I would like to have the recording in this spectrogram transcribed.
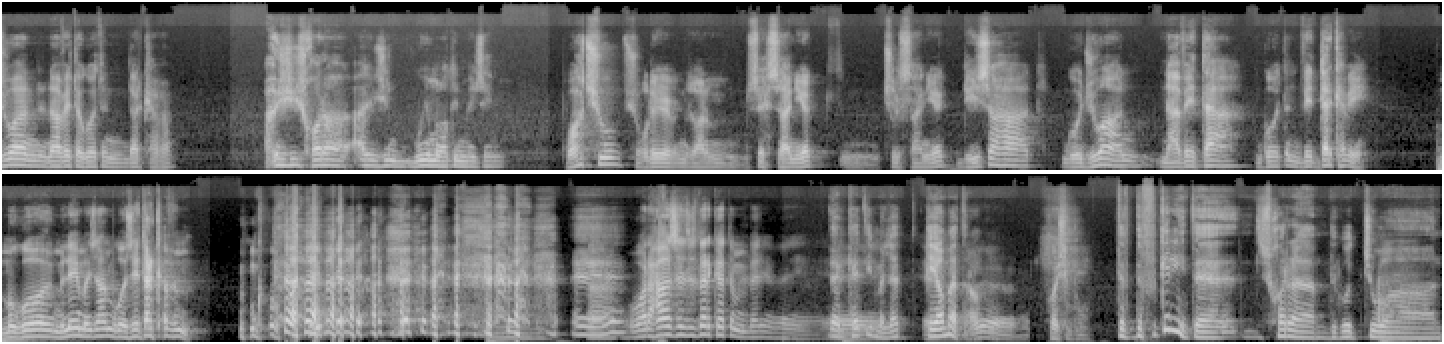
جوان ناوێتە گوتن دەرکەوە ئەژیش خۆرا ئەژین بووی مڵاتی مەزین واچوو شغڵێ بزانم سەسانیەک چلسانیەک دیسە هاات گۆ جوان ناوێتە گوتن بێ دەرکەوێ مگۆ ملێ مەجان گۆزێ دەرکەوم وەرحاز دەرکەتم دەرکەتی ملەت قیامەترا خۆش بوو دفکرین تە شخۆرە دەگوت جوان.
